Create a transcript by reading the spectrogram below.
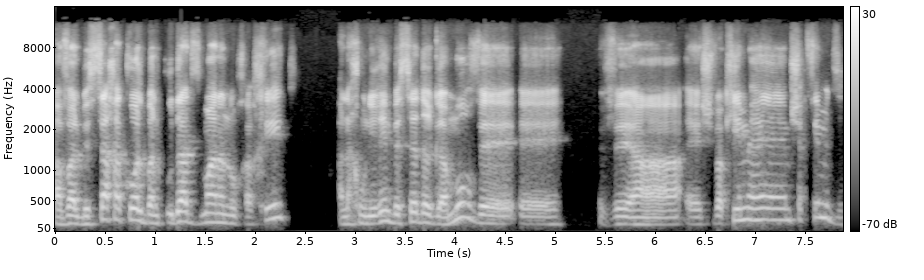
אבל בסך הכל בנקודת זמן הנוכחית אנחנו נראים בסדר גמור ו, אה, והשווקים אה, משקפים את זה.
